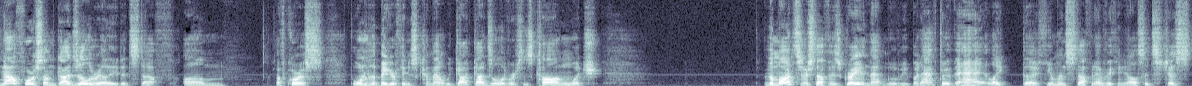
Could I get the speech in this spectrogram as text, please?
Now for some Godzilla related stuff. Um of course, one of the bigger things to come out, we got Godzilla vs. Kong, which the monster stuff is great in that movie, but after that, like the human stuff and everything else, it's just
